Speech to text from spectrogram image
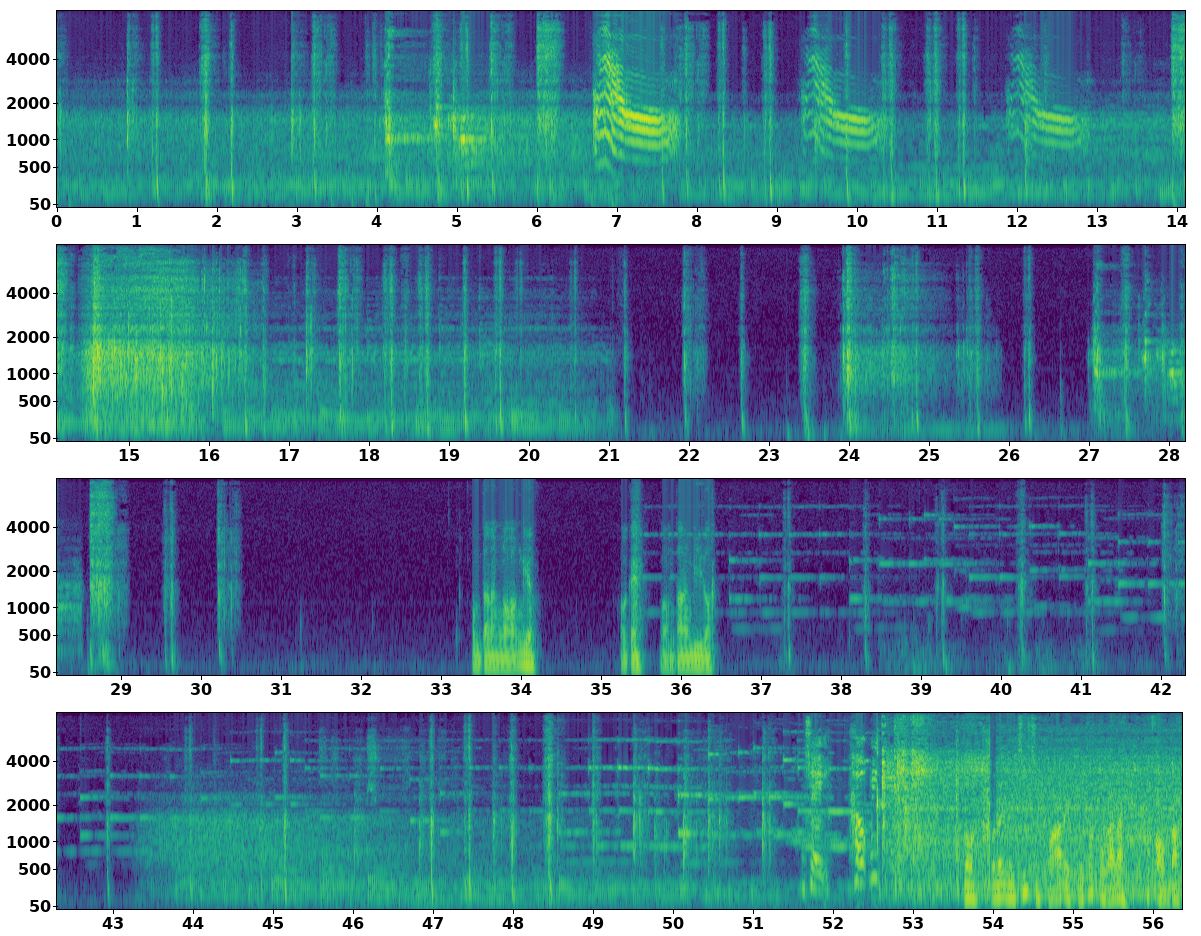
Rồi. Và đây là chiếc chìa khóa để cứu thoát cô gái này. Thoát khỏi ông ta.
